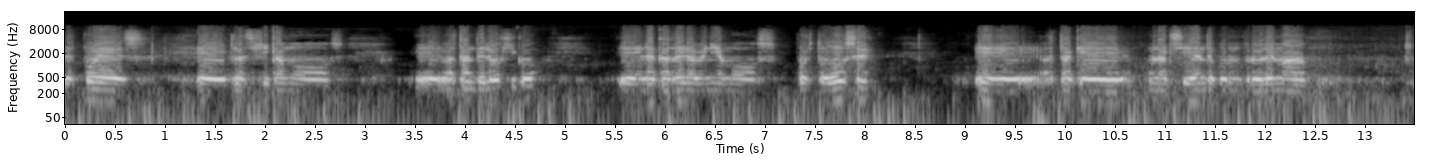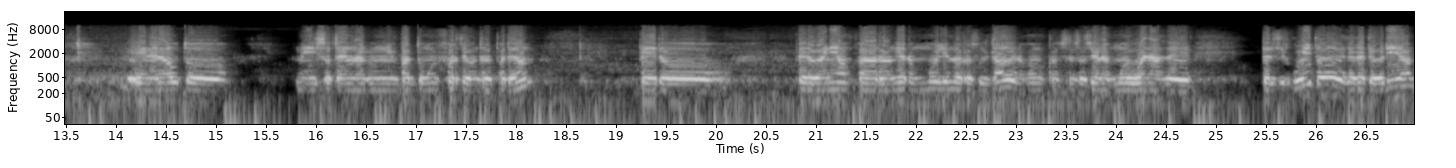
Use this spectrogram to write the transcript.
después eh, clasificamos eh, bastante lógico. Eh, en la carrera veníamos puesto 12 hasta que un accidente por un problema en el auto me hizo tener un, impacto muy fuerte contra el paredón. Pero, pero veníamos para rondear un muy lindo resultado y nos vamos con sensaciones muy buenas de, del circuito, de la categoría,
